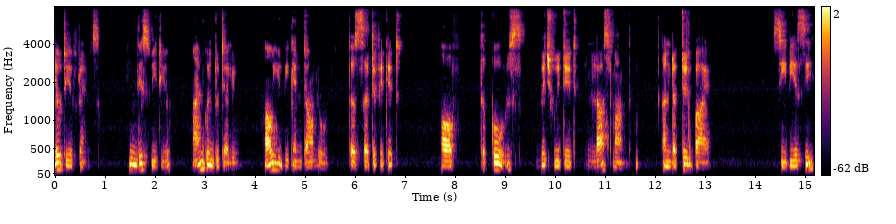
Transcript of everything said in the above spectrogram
Hello dear friends, in this video I am going to tell you how you can download the certificate of the course which we did in last month conducted by CBSE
